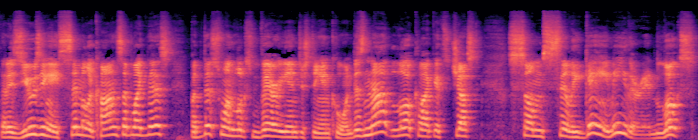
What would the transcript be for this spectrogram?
that is using a similar concept like this, but this one looks very interesting and cool, and does not look like it's just some silly game either. It looks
